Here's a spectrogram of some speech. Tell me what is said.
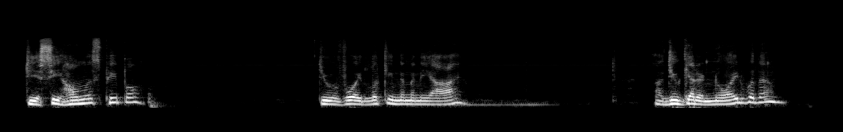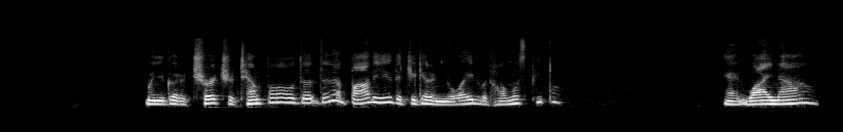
do you see homeless people? Do you avoid looking them in the eye? Uh, do you get annoyed with them? When you go to church or temple, do, does that bother you that you get annoyed with homeless people? And why now?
